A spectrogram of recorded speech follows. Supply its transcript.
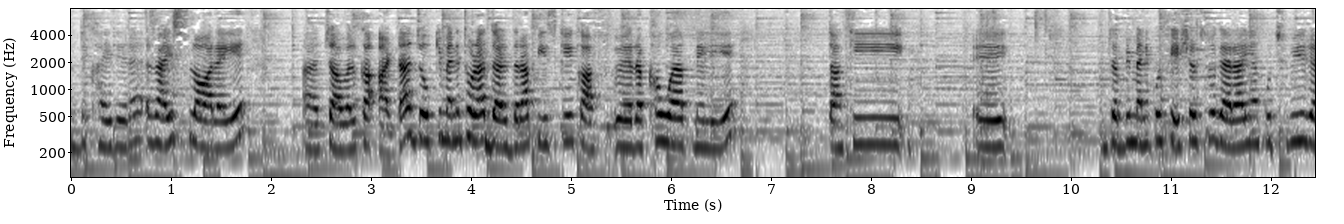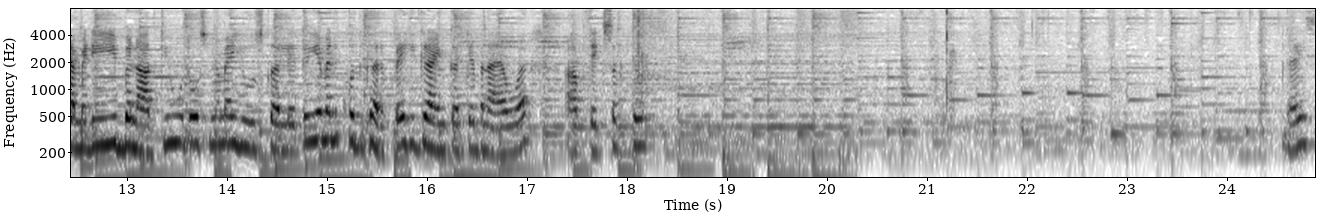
दिखाई दे रहा है राइस फ्लोर है ये चावल का आटा, जो कि मैंने थोड़ा दरदरा पीस के काफ़ी, रखा हुआ है अपने लिए। ताकि ए, जब भी मैंने कोई फेशियल्स वगैरह या कुछ भी रेमेडी बनाती हूँ तो उसमें मैं यूज़ कर लेती हूँ। ये मैंने खुद घर पे ही ग्राइंड करके बनाया हुआ है। आप देख सकते हो। गाइस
